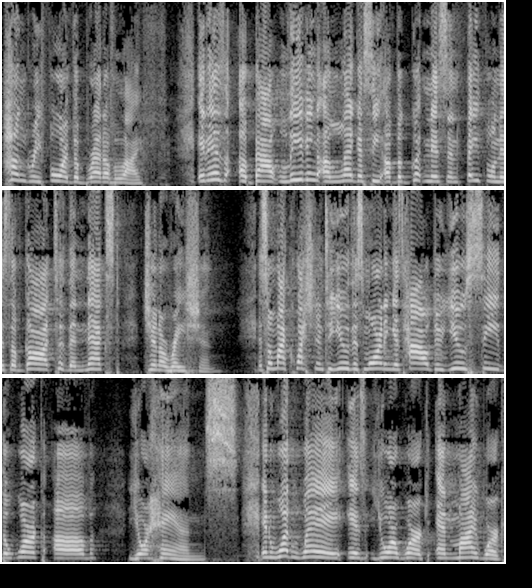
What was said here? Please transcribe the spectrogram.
hungry for the bread of life. It is about leaving a legacy of the goodness and faithfulness of God to the next generation. And so my question to you this morning is how do you see the work of your hands? In what way is your work and my work,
